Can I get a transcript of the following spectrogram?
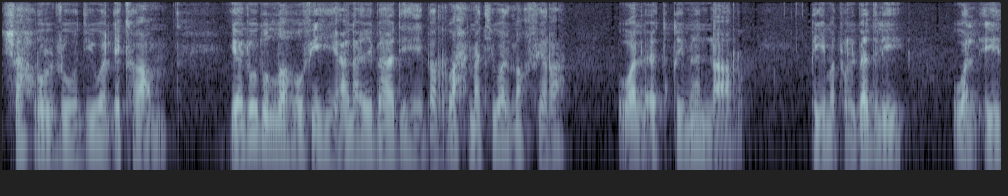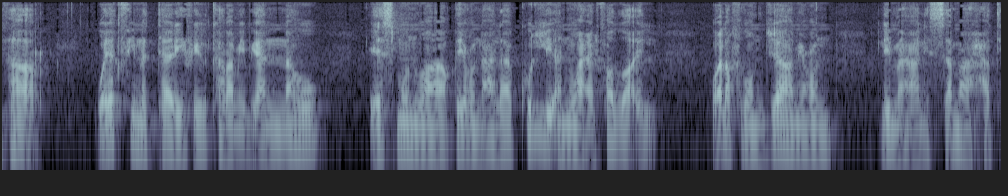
شهر الجود والإكرام يجود الله فيه على عباده بالرحمة والمغفرة والعتق من النار قيمة البذل والإيثار. ويكفي من التعريف الكرم بأنه اسم واقع على كل أنواع الفضائل ولفظ جامع لمعاني السماحة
